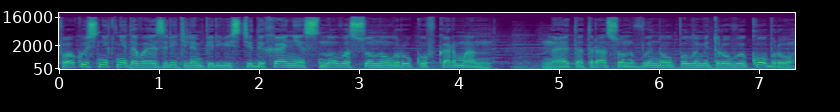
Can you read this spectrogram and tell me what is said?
Фокусник, не давая зрителям перевести дыхание, снова сунул руку в карман. На этот раз он вынул полуметровую кобру.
